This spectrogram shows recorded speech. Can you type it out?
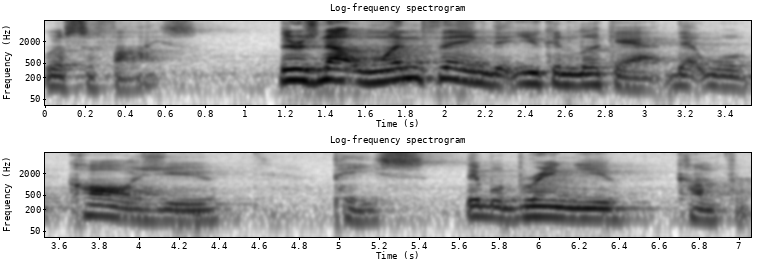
will suffice. There's not one thing that you can look at that will cause you peace, that will bring you comfort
